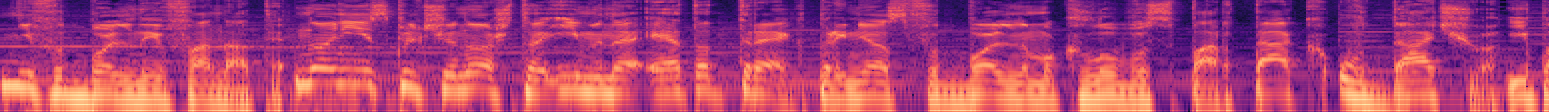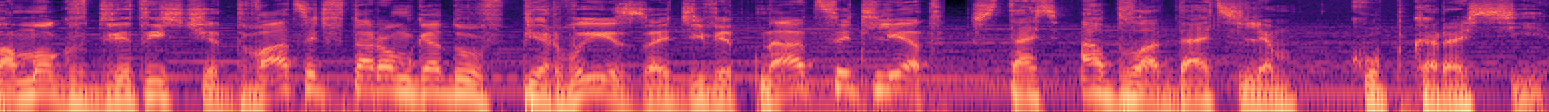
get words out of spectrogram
ни футбольные фанаты. Но не исключено, что именно этот трек принес футбольному клубу «Спартак» удачу и помог в 2022 году впервые за 19 лет стать обладателем Кубка России.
